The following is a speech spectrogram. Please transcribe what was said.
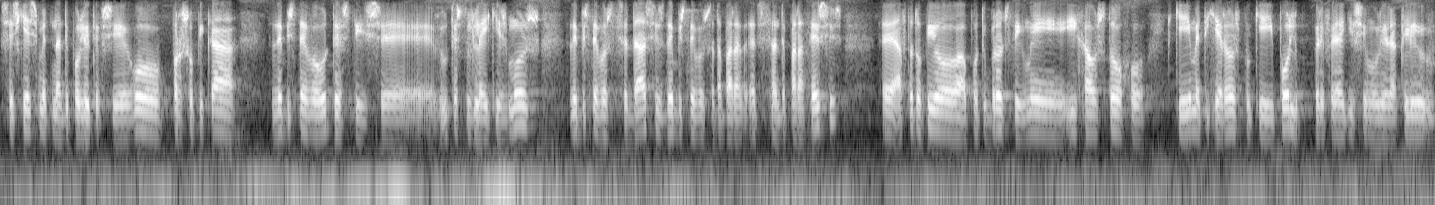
σε σχέση με την αντιπολίτευση. Εγώ προσωπικά δεν πιστεύω ούτε, στις, ε, ούτε στους λαϊκισμούς, δεν πιστεύω στις εντάσεις, δεν πιστεύω στις αντιπαραθέσεις. Ε, αυτό το οποίο από την πρώτη στιγμή είχα ως στόχο και είμαι τυχερός που και οι υπόλοιποι Περιφερειακοί Σύμβουλοι Ηρακλείου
